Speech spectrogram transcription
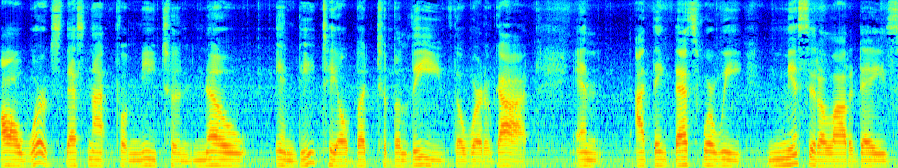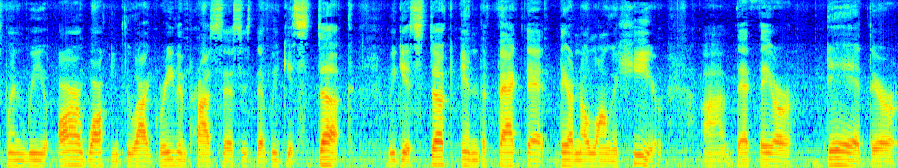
all works, that's not for me to know in detail, but to believe the Word of God. And I think that's where we miss it a lot of days when we are walking through our grieving processes that we get stuck. We get stuck in the fact that they are no longer here, uh, that they are dead, they're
